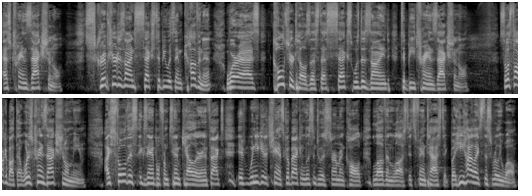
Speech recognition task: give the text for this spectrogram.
as transactional Scripture designed sex to be within covenant, whereas culture tells us that sex was designed to be transactional. So let's talk about that. What does transactional mean? I stole this example from Tim Keller. And in fact, if, when you get a chance, go back and listen to his sermon called Love and Lust. It's fantastic. But he highlights this really well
